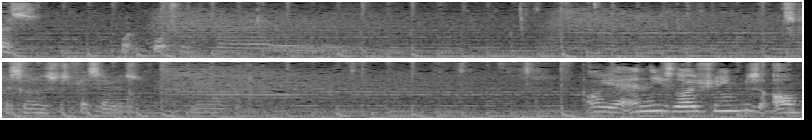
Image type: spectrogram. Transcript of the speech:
Press. What, what should we play? Just play solos. Just play solos. Know, Oh yeah, and these live streams are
